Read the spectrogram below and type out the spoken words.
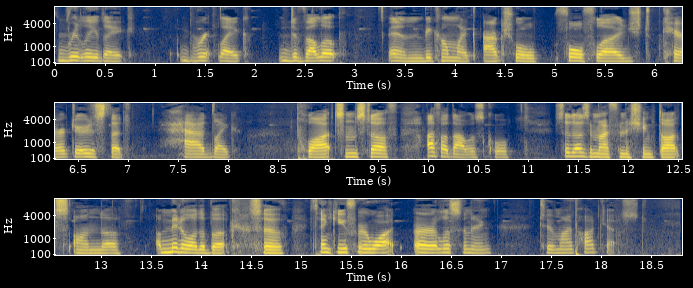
really like br- like develop and become like actual full-fledged characters that had like plots and stuff. I thought that was cool. So those are my finishing thoughts on the middle of the book. So thank you for what or listening to my podcast.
